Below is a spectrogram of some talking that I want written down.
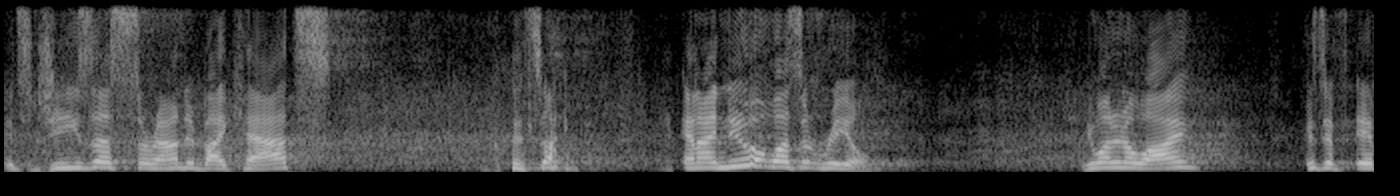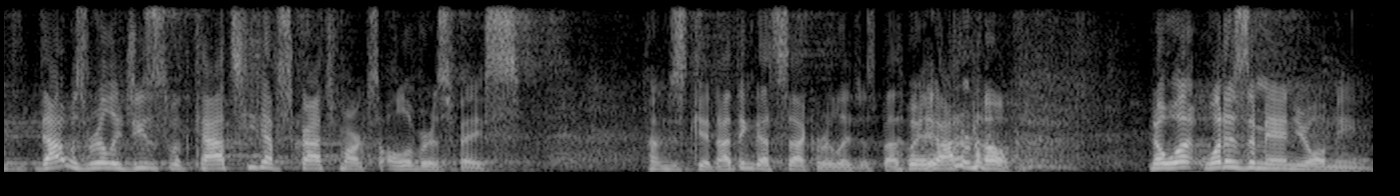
It's Jesus surrounded by cats. It's like, and I knew it wasn't real. You wanna know why? Because if, if that was really Jesus with cats, he'd have scratch marks all over his face. I'm just kidding. I think that's sacrilegious, by the way. I don't know. No, what, what does Emmanuel mean?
